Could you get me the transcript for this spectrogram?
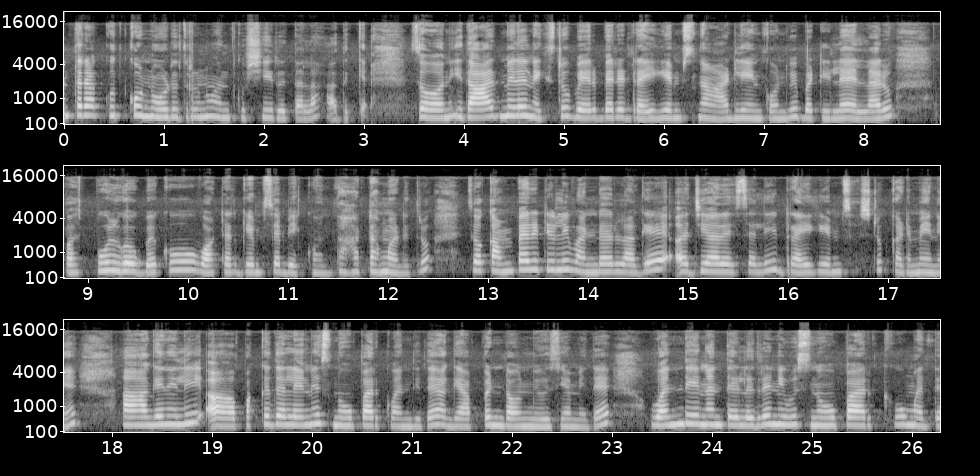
ಒಂಥರ ಕೂತ್ಕೊಂಡು ನೋಡಿದ್ರೂ ಒಂದು ಖುಷಿ ಇರುತ್ತಲ್ಲ ಅದಕ್ಕೆ. ಸೊ ಇದಾದಮೇಲೆ ನೆಕ್ಸ್ಟು ಬೇರೆ ಬೇರೆ ಡ್ರೈ ಗೇಮ್ಸ್ನ ಆಡಲಿ ಅಂದ್ಕೊಂಡ್ವಿ ಬಟ್ ಇಲ್ಲೇ ಎಲ್ಲರೂ dinheiro ಪೂಲ್ಗೆ ಹೋಗಬೇಕು ವಾಟರ್ ಗೇಮ್ಸೇ ಬೇಕು ಅಂತ ಹಠ ಮಾಡಿದರು. ಸೊ ಕಂಪ್ಯಾರಿಟಿವ್ಲಿ ವಂಡರ್ಲಾಗೆ ಜಿ ಆರ್ ಎಸ್ಸಲ್ಲಿ ಡ್ರೈ ಗೇಮ್ಸ್ ಅಷ್ಟು ಕಡಿಮೆನೆ. ಹಾಗೇನೆ ಇಲ್ಲಿ ಪಕ್ಕದಲ್ಲೇ ಸ್ನೋ ಪಾರ್ಕ್ ಒಂದಿದೆ, ಹಾಗೆ ಅಪ್ ಆ್ಯಂಡ್ ಡೌನ್ ಮ್ಯೂಸಿಯಮ್ ಇದೆ. ಒಂದೇನಂತ ಹೇಳಿದ್ರೆ ನೀವು ಸ್ನೋ ಪಾರ್ಕು ಮತ್ತು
